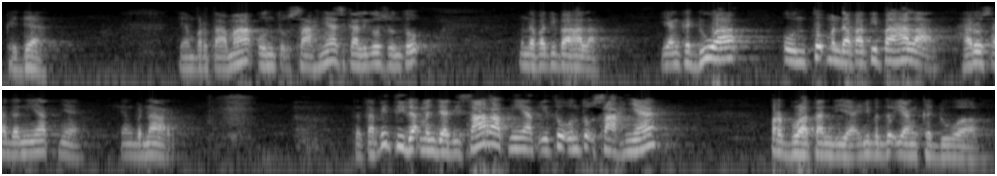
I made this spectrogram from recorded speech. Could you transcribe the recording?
Beda. Yang pertama untuk sahnya sekaligus untuk mendapati pahala. Yang kedua untuk mendapati pahala harus ada niatnya yang benar. Tetapi tidak menjadi syarat niat itu untuk sahnya perbuatan dia. Ini bentuk yang kedua.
